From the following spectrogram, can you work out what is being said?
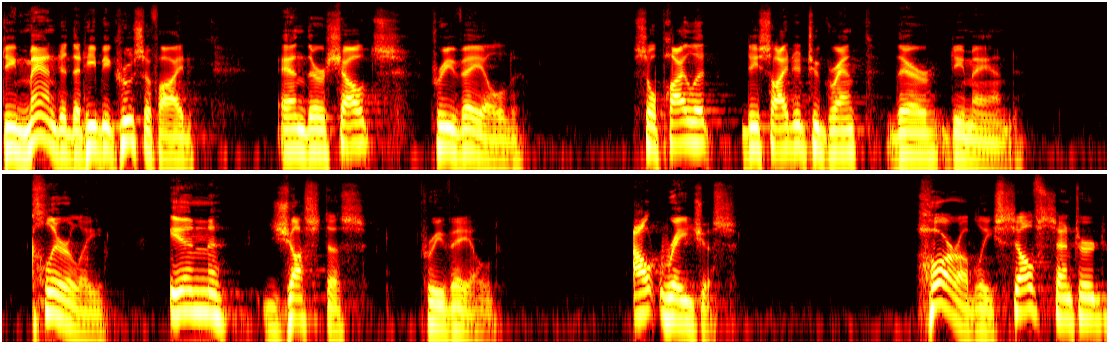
demanded that he be crucified, and their shouts prevailed. So Pilate decided to grant their demand. Clearly, injustice prevailed. Outrageous, horribly self centered,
